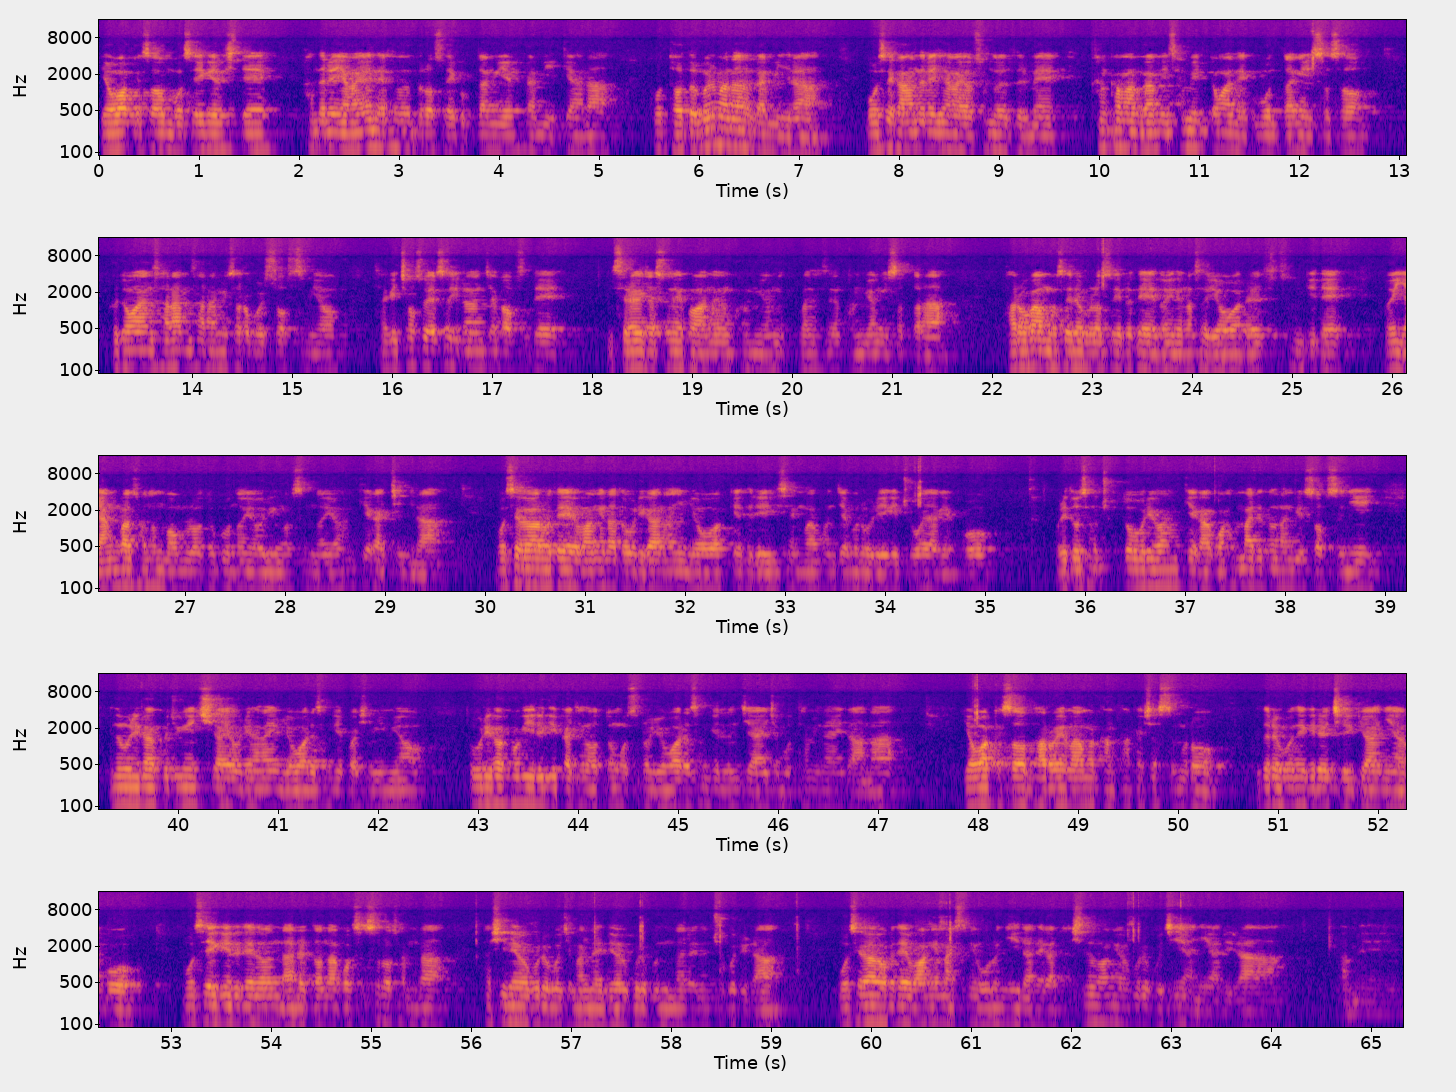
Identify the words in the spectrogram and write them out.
여호와께서 모세에게 이르시되 하늘을 향하여 내 손을 들어서 애굽 땅 위에 흑암이 있게 하라. 곧 더듬을 만한 흑암이니라. 모세가 하늘을 향하여 손을 들매 캄캄한 감이 3일 동안 애굽 온 땅에 있어서 그동안 사람 사람이 서로 볼 수 없으며 자기 처소에서 일어난 자가 없으되 이스라엘 자손에 거하는 광명 그곳에는 광명이 있었더라. 바로가 모세를 불러서 이르되 너희는 가서 여호와를 숨기되 너희 양과 소는 머물러 두고 너희 어린 것은 너희와 함께 갈지니라. 모세가 가로되 왕이라도 우리가 하나님 여호와께 드릴 희생과 번제물을 우리에게 주어야겠고 우리도 성축도 우리와 함께 가고 한 마리도 남길 수 없으니 이는 우리가 그 중에 취하여 우리 하나님 여호와를 섬길 것임이며 또 우리가 거기 이르기까지는 어떤 곳으로 여호와를 섬기는지 알지 못함이나이다 하나 여호와께서 바로의 마음을 강팍하게 하셨으므로 그들을 보내기를 즐겨 아니하고 모세에게 이르되 넌 나를 떠나고 스스로 삼가 다시 내 얼굴을 보지 말래 내 얼굴을 보는 날에는 죽으리라. 모세가 그러되 왕의 말씀이 옳으니이다. 내가 다시는 왕의 얼굴을 보지 아니하리라. 아멘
